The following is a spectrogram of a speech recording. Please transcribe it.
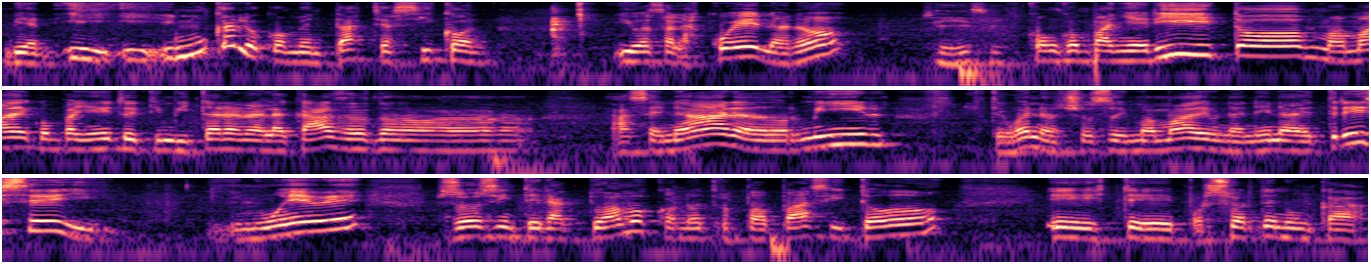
Bien, y, y- y nunca lo comentaste así con, ibas a la escuela, ¿no? Sí, sí. Con compañeritos, mamá de compañeritos y te invitaran a la casa a, a cenar, a dormir. Este, bueno, yo soy mamá de una nena de 13 y, y 9. Nosotros interactuamos con otros papás y todo. Este, por suerte nunca,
